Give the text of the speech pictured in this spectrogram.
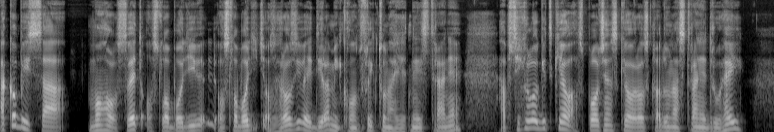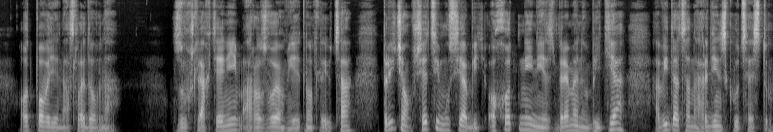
Ako by sa mohol svet oslobodiť, oslobodiť od hrozivej dilemy konfliktu na jednej strane a psychologického a spoločenského rozkladu na strane druhej? Odpovede nasledovná. S ušľachtením a rozvojom jednotlivca, pričom všetci musia byť ochotní niesť bremeno bytia a vydať sa na hrdinskú cestu.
